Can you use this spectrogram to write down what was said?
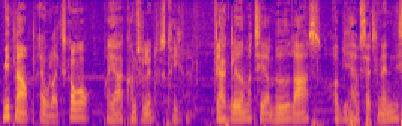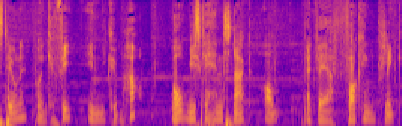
Mit navn er Ulrik Skovgaard, og jeg er konsulent hos Skrive. Jeg har glædet mig til at møde Lars, og vi har sat hinanden i stævne på en café inde i København, hvor vi skal have en snak om at være fucking flink.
